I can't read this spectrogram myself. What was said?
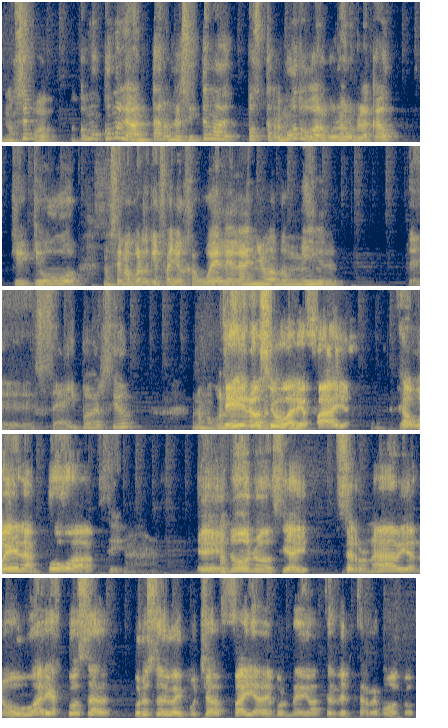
no sé, ¿cómo, ¿cómo levantaron el sistema de post-terremoto o alguno de los blackouts que, hubo? No sé, me acuerdo que falló Jawel el año 2006, puede haber sido. No me acuerdo. Sí, no, sí hubo varias fallas. Jawel, Ancoa. Sí. Eh, no, no, sí hay Cerro Navia, no, hubo varias cosas, por eso hay muchas fallas de por medio antes del terremoto.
